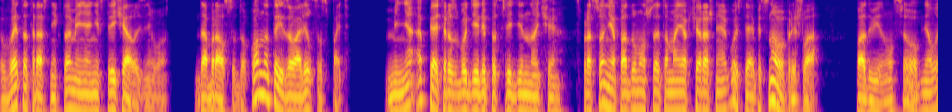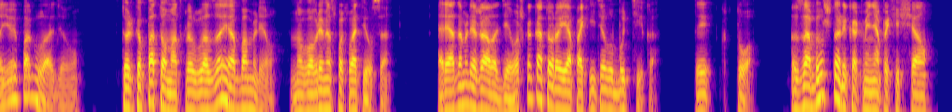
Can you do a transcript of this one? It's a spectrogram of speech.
В этот раз никто меня не встречал из него. Добрался до комнаты и завалился спать. Меня опять разбудили посреди ночи. Спросонья подумал, что это моя вчерашняя гостья опять снова пришла. Подвинулся, обнял ее и погладил. Только потом открыл глаза и обомлел, но вовремя спохватился. Рядом лежала девушка, которую я похитил у бутика. Ты кто? Забыл, что ли, как меня похищал?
